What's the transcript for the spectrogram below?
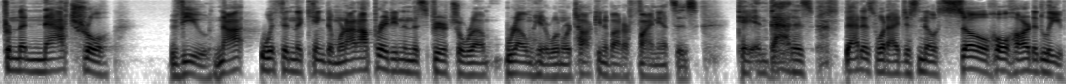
from the natural view, not within the kingdom. We're not operating in the spiritual realm, realm here when we're talking about our finances. Okay. And that is that is what I just know so wholeheartedly.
